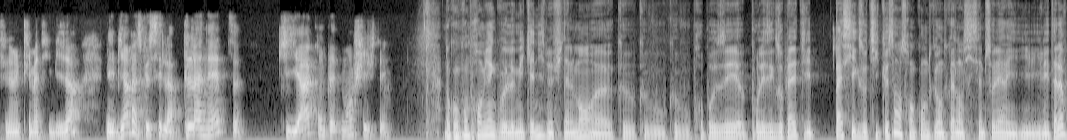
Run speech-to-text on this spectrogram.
phénomènes climatiques bizarres, mais bien parce que c'est la planète qui a complètement shifté. Donc on comprend bien que le mécanisme finalement euh, que, vous, que vous proposez pour les exoplanètes, il est pas si exotique que ça. On se rend compte qu'en tout cas dans le système solaire, il, est à l'œuvre.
